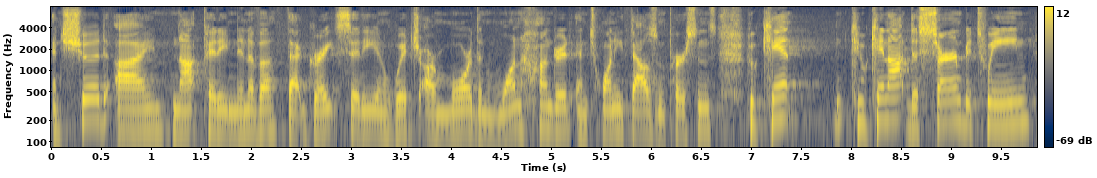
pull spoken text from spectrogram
And should I not pity Nineveh, that great city in which are more than 120,000 persons who, can't, who cannot discern between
